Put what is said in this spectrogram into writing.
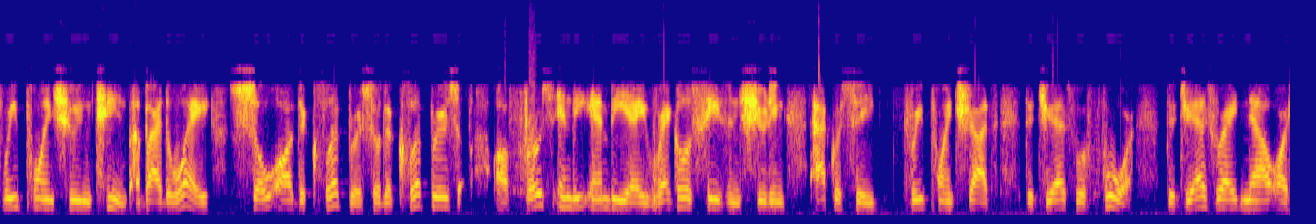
three-point shooting team. Uh, by the way, so are the Clippers. So the Clippers are first in the NBA regular season shooting accuracy three-point shots. The Jazz were four. The Jazz right now are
